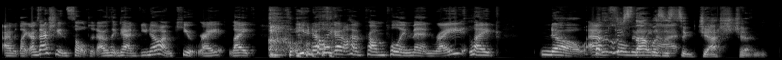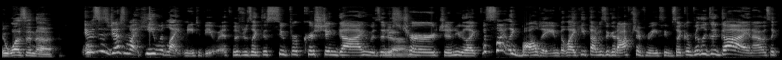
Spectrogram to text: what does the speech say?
I would like. I was actually insulted. I was like, "Dad, you know I'm cute, right? Like, you know, like I don't have a problem pulling men, right? Like, no, But at least that was not. a suggestion. It wasn't a. it was suggesting what he would like me to be with, which was like this super Christian guy who was in Yeah. his church and who like was slightly balding, but like he thought it was a good option for me. So he was like a really good guy, and I was like,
